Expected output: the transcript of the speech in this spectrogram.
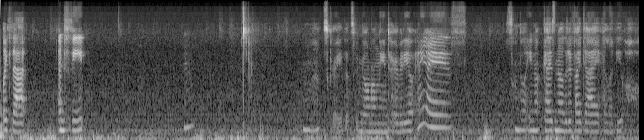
Like that. And feet. Hmm. Mm, that's great. That's been going on the entire video. Anyways, just wanted to let you know, guys know that if I die, I love you all.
